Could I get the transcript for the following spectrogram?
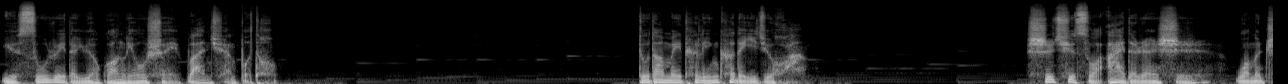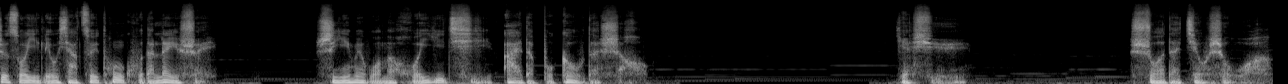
与苏芮的月光流水完全不同。读到梅特林克的一句话：“失去所爱的人时，我们之所以流下最痛苦的泪水，是因为我们回忆起爱的不够的时候。也许，说的就是我。”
